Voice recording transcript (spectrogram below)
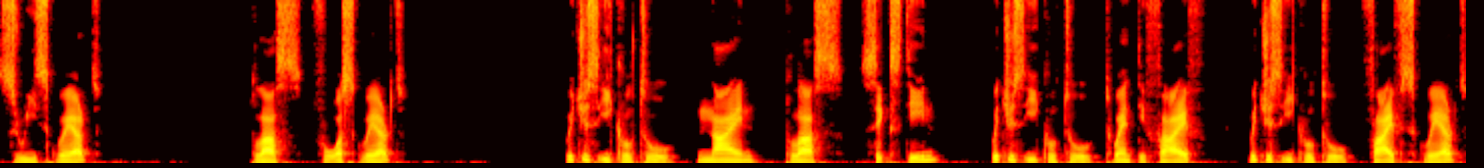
3 squared plus 4 squared, which is equal to 9 plus 16, which is equal to 25, which is equal to 5 squared,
